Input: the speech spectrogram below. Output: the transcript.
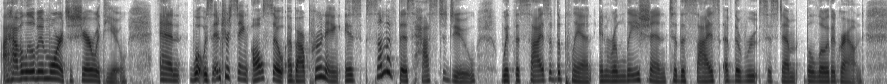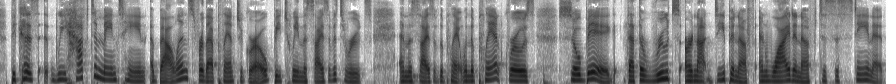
I have a little bit more to share with you. And what was interesting also about pruning is some of this has to do with the size of the plant in relation to the size of the root system below the ground. Because we have to maintain a balance for that plant to grow between the size of its roots and the size of the plant. When the plant grows so big that the roots are not deep enough and wide enough to sustain it,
